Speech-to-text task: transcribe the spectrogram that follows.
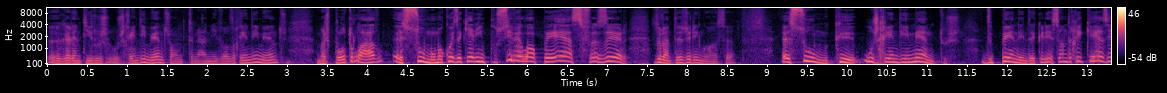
eh, garantir os, os rendimentos, a um determinado nível de rendimentos, mas, por outro lado, assume uma coisa que era impossível ao PS fazer durante a geringonça, assume que os rendimentos dependem da criação de riqueza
